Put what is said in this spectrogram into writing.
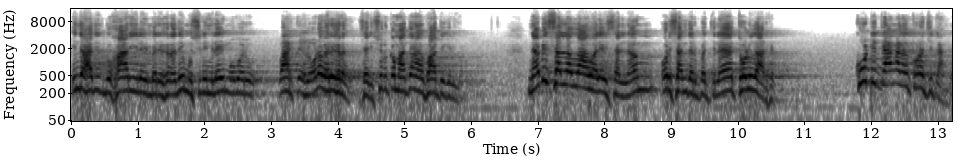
இந்த ஹதீத் புகாரியிலையும் பெறுகிறது முஸ்லீமிலையும் ஒவ்வொரு வார்த்தைகளோடு வருகிறது. சரி சுருக்கமாக தான் நான் பார்த்துக்கிறீங்க. நபி சல்லாஹூ அலைஹி செல்லம் ஒரு சந்தர்ப்பத்தில் தொழுதார்கள். கூட்டிட்டாங்க அதை குறைச்சிட்டாங்க.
